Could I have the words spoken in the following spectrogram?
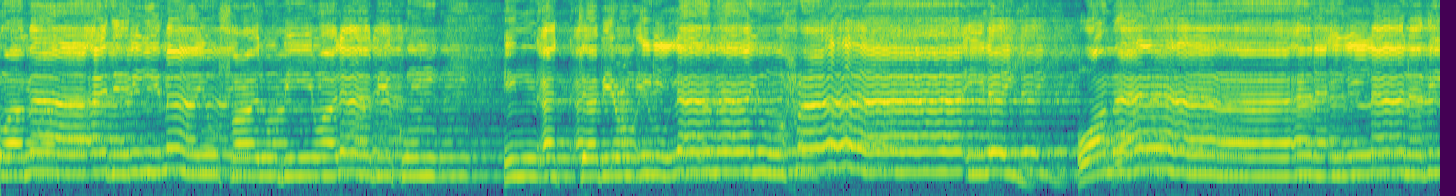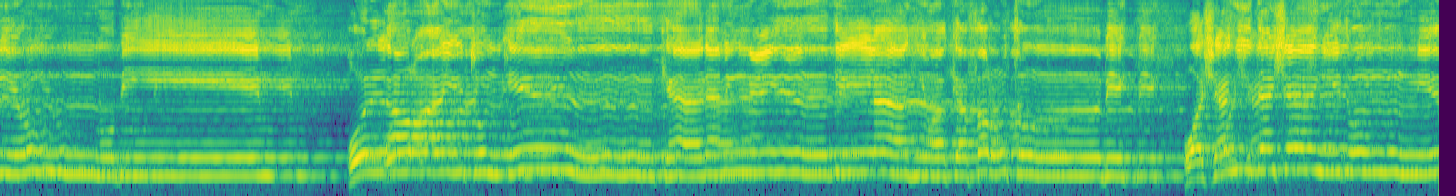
وما أدري ما يفعل بي ولا بكم إن أتبع إلا ما يوحى إلي وما أنا إلا نذير مبين. قل أرأيتم إن كان من عند الله وكفرتم به وشهد شاهد من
